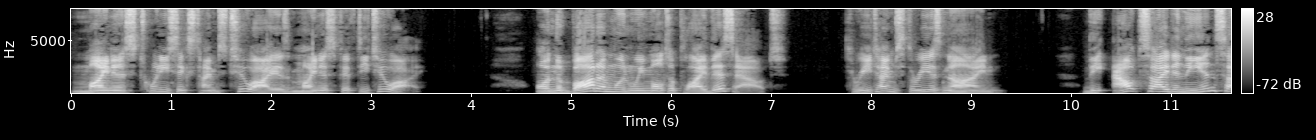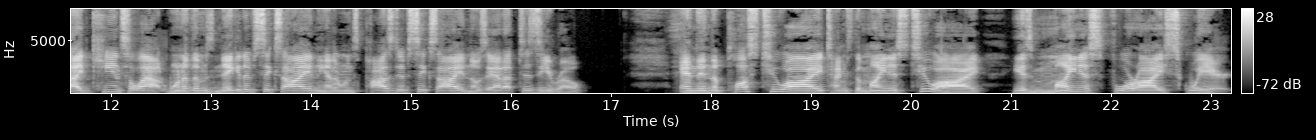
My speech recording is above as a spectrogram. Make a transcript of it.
minus 26 times 2i is minus 52i. On the bottom, when we multiply this out, 3 times 3 is 9. The outside and the inside cancel out. One of them's negative 6i and the other one's positive 6i, and those add up to 0. And then the plus 2i times the minus 2i is minus 4i squared.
